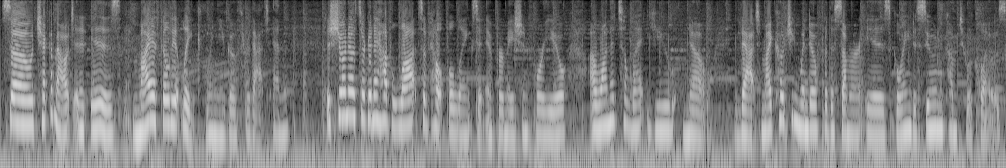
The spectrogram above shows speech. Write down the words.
So check them out, and it is my affiliate link when you go through that. And the show notes are going to have lots of helpful links and information for you. I wanted to let you know that my coaching window for the summer is going to soon come to a close.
